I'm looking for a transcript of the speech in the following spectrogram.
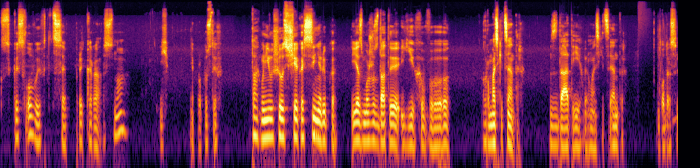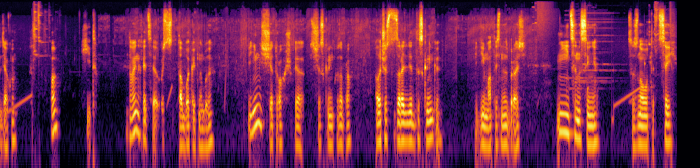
скисловив. Це прекрасно. Я пропустив. Так, мені лишилась ще якась синя рибка. І я зможу здати їх в громадський центр. Здати їх в громадський центр. Водоросль, дякую. О, хід. Давай нехай це ось та блакитна буде. Підніми ще трохи, щоб я ще скриньку забрав. Але чисто заради скриньки. Підійматись не збираюсь. Ні, це не синя. Це знову цей.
